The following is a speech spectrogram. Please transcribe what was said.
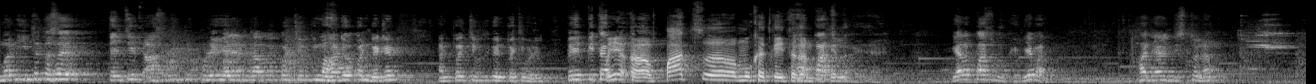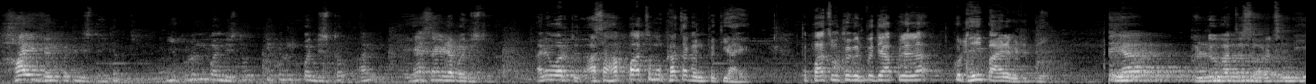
मग इथं तसं त्यांची असं की पुढे गेल्यानंतर आपलं पंचमुखी महादेव पण भेटेल आणि पंचमुखी गणपती भेटेल म्हणजे पिता म्हणजे अं, पाच अं, मुख आहेत का इथं हा, पाच गणपतीला? मुख आहेत. याला पाच मुख आहे हे बघा. हा ज्यावेळेस दिसतो ना हा एक गणपती दिसतो इथं. इकडून पण दिसतो तिकडून पण दिसतो आणि ह्या साईडला पण दिसतो. आणि वरतून असा हा पाच मुखाचा गणपती आहे. तर पाच मुख गणपती आपल्याला कुठेही पाहायला भेटत नाही. या खंडोबाचं संरक्षण ही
